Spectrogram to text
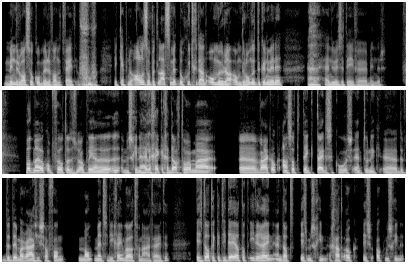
minder was ook omwille van het feit... "Oeh, ik heb nu alles op het laatste moment nog goed gedaan om, om de ronde te kunnen winnen. Eh, En nu is het even minder. Wat mij ook opvalt, dat is ook weer een- misschien een hele gekke gedachte hoor. Maar eh, waar ik ook aan zat te denken tijdens de koers. En toen ik eh, de, de zag van mensen die geen Wout van Aert heten. Is dat ik het idee had dat iedereen, en dat is misschien, gaat ook, is ook misschien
